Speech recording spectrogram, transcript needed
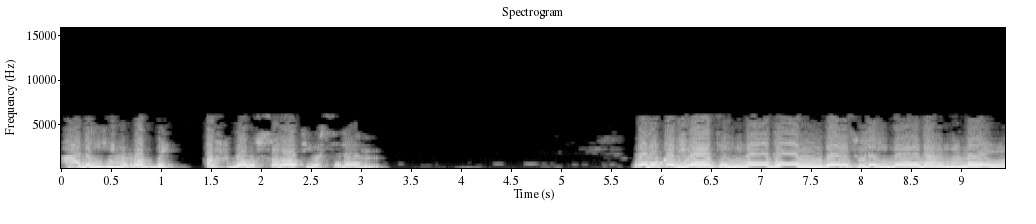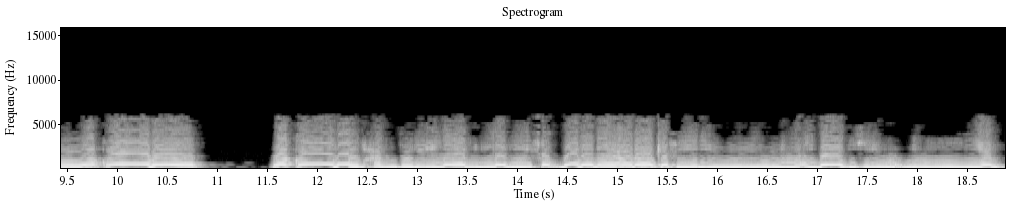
عليه من ربه أفضل الصلاة والسلام. ولقد آتينا داود وسليمان علما وقالا وقال الحمد لله الذي فضلنا على كثير من عباده المؤمنين.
